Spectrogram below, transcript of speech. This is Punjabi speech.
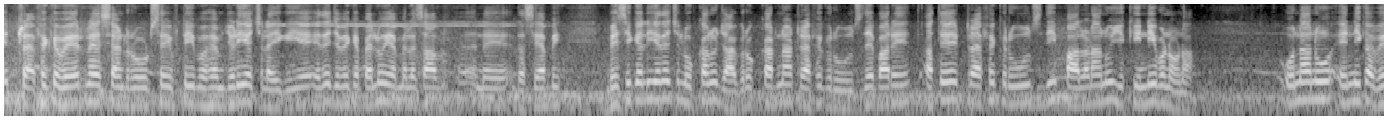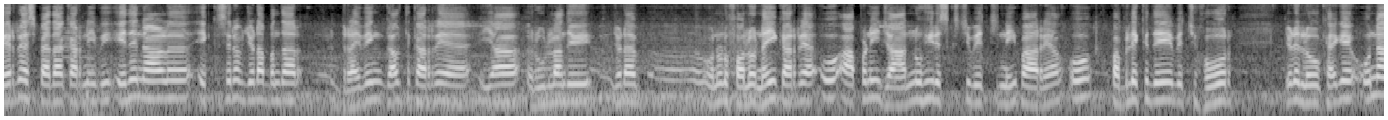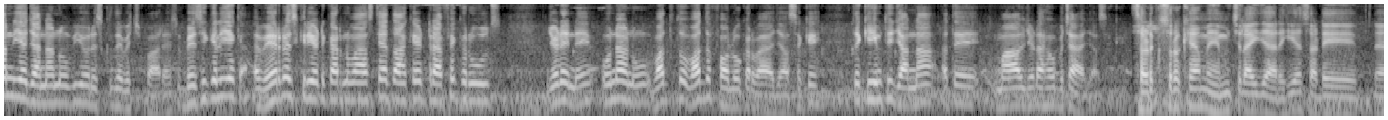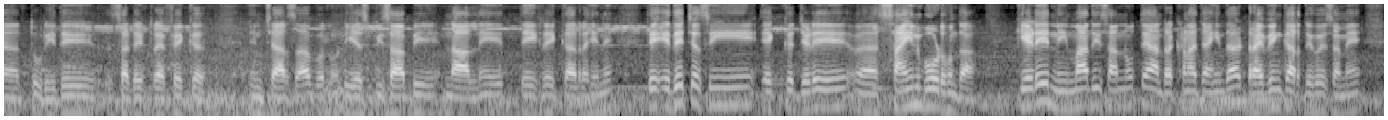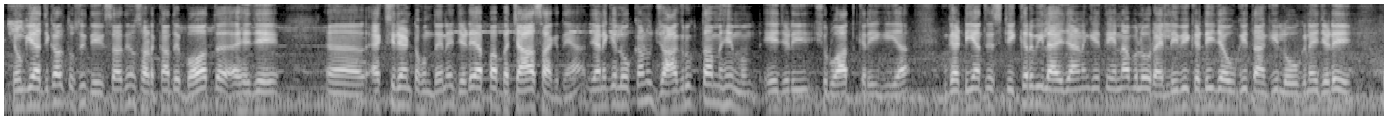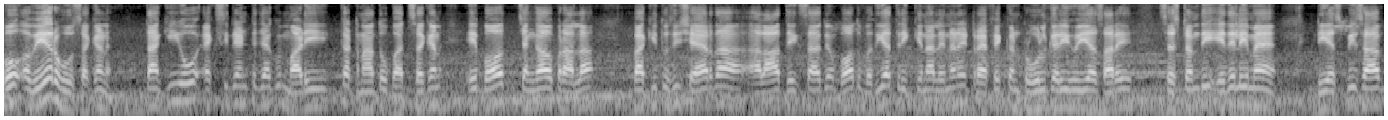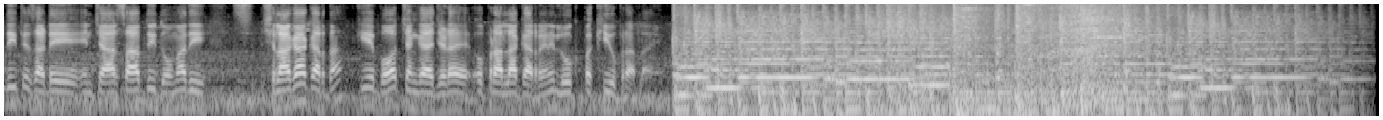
ਇਹ traffic awareness and road safety ਮੁਹਿੰਮ ਜਿਹੜੀ ਹੈ ਚਲਾਈ ਗਈ ਹੈ, ਇਹਦੇ ਜਿਵੇਂ ਕਿ ਪਹਿਲੋਂ ਹੀ ਐਮਐਲਏ ਸਾਹਿਬ ਨੇ ਦੱਸਿਆ ਵੀ ਬੇਸਿਕਲੀ ਇਹਦੇ ਚ ਲੋਕਾਂ ਨੂੰ ਜਾਗਰੂਕ ਕਰਨਾ ਟ੍ਰੈਫਿਕ ਰੂਲਸ ਦੇ ਬਾਰੇ ਅਤੇ ਟ੍ਰੈਫਿਕ ਰੂਲਸ ਦੀ ਪਾਲਣਾ ਨੂੰ ਯਕੀਨੀ ਬਣਾਉਣਾ। ਉਹਨਾਂ ਨੂੰ ਇੰਨੀ ਕੁ ਅਵੇਅਰਨੈਸ ਪੈਦਾ ਕਰਨੀ ਵੀ ਇਹਦੇ ਨਾਲ ਇੱਕ ਸਿਰਫ ਜਿਹੜਾ ਬੰਦਾ ਡਰਾਈਵਿੰਗ ਗਲਤ ਕਰ ਰਿਹਾ ਹੈ ਜਾਂ ਰੂਲਾਂ ਦੀ ਜਿਹੜਾ ਉਹਨਾਂ ਨੂੰ ਫੋਲੋ ਨਹੀਂ ਕਰ ਰਿਹਾ, ਉਹ ਆਪਣੀ ਜਾਨ ਨੂੰ ਹੀ ਰਿਸਕ 'ਚ ਵਿੱਚ ਨਹੀਂ ਪਾ ਰਿਹਾ, ਉਹ ਪਬਲਿਕ ਦੇ ਵਿੱਚ ਹੋਰ ਜਿਹੜੇ ਲੋਕ ਹੈਗੇ, ਉਹਨਾਂ ਦੀਆਂ ਜਾਨਾਂ ਨੂੰ ਵੀ ਉਹ ਰਿਸਕ ਦੇ ਵਿੱਚ ਪਾ ਰਿਹਾ ਸੋ ਬੇਸਿਕਲੀ ਇੱਕ ਅਵੇਅਰਨੈਸ ਕ੍ਰੀਏਟ ਕਰਨ ਵਾਸਤੇ ਹੈ ਤਾਂ ਕਿ ਟ੍ਰੈਫਿਕ ਰੂਲਸ ਜਿਹੜੇ ਨੇ, ਉਹਨਾਂ ਨੂੰ ਵੱਧ ਤੋਂ ਵੱਧ ਫੋਲੋ ਕਰਵਾਇਆ ਜਾ ਸਕੇ ਤੇ ਕੀਮਤੀ ਜਾਨਾਂ ਅਤੇ ਮਾਲ ਜਿਹੜਾ ਹੈ ਉਹ ਬਚਾਇਆ ਜਾ ਸਕੇ। ਸੜਕ ਸੁਰੱਖਿਆ ਮੁਹਿੰਮ ਚਲਾਈ ਜਾ ਰਹੀ ਹੈ। ਸਾਡੇ ਧੂਰੀ ਦੇ ਸਾਡੇ ਟ੍ਰੈਫਿਕ ਇੰਚਾਰਜ ਸਾਹਿਬ ਵੱਲੋਂ, ਡੀਐਸਪੀ ਸਾਹਿਬ ਵੀ ਨਾਲ ਨੇ ਦੇਖ ਰੇਖ ਕਰ ਰਹੇ ਨੇ ਤੇ ਇਹਦੇ ਚ ਅਸੀਂ ਇੱਕ ਜਿਹੜੇ ਸਾਈਨ ਬੋਰਡ ਹੁੰਦਾ ਕਿਹੜੇ ਨਿਯਮਾਂ ਦੀ ਸਾਨੂੰ ਧਿਆਨ ਰੱਖਣਾ ਚਾਹੀਦਾ ਡਰਾਈਵਿੰਗ ਕਰਦੇ ਹੋਏ ਸਮੇਂ? ਕਿਉਂਕਿ ਅੱਜ ਕੱਲ ਤੁਸੀਂ ਦੇਖ ਸਕਦੇ ਹੋ ਸੜਕਾਂ ਤੇ ਬਹੁਤ ਇਹੋ ਜਿਹੇ ਐਕਸੀਡੈਂਟ ਹੁੰਦੇ ਨੇ ਜਿਹੜੇ ਆਪਾਂ ਬਚਾ ਸਕਦੇ ਹਾਂ। ਯਾਨੀ ਕਿ ਲੋਕਾਂ ਨੂੰ ਜਾਗਰੂਕਤਾ ਮੁਹਿੰਮ ਇਹ ਜਿਹੜੀ ਸ਼ੁਰੂਆਤ ਕਰੀ ਗਈ ਆ। ਗੱਡੀਆਂ ਤੇ ਸਟicker ਵੀ ਲਾਏ ਜਾਣਗੇ ਤੇ ਇਹਨਾਂ ਵੱਲੋਂ ਰੈਲੀ ਵੀ ਕੱਢੀ ਜਾਊਗੀ ਤਾਂ ਕਿ ਲੋਕ ਨੇ ਜਿਹੜੇ ਉਹ ਅਵੇਅਰ ਹੋ ਸਕਣ, ਤਾਂ ਕਿ ਉਹ ਐਕਸੀਡੈਂਟ ਜਾਂ ਕੋਈ ਮਾੜੀ ਘਟਨਾ ਤੋਂ ਬਚ ਸਕਣ। ਇਹ ਬਹੁਤ ਚੰਗਾ ਉਪਰਾਲਾ ਬਾਕੀ ਤੁਸੀਂ ਸ਼ਹਿਰ ਦਾ ਹਾਲਾਤ ਦੇਖ ਸਕਦੇ ਹੋ, ਬਹੁਤ ਵਧੀਆ ਤਰੀਕੇ ਨਾਲ ਇਹਨਾਂ ਨੇ ਟ੍ਰੈਫਿਕ ਕੰਟਰੋਲ ਕਰੀ ਹੋਈ ਆ ਸਾਰੇ ਸਿਸਟਮ ਦੀ। ਇਹਦੇ ਲਈ ਮੈਂ ਡੀਐਸਪੀ ਸਾਹਿਬ ਦੀ ਤੇ ਸਾਡੇ ਇੰਚਾਰਜ ਸਾਹਿਬ ਦੀ ਦੋਵਾਂ ਦੀ ਸ਼ਲਾਘਾ ਕਰਦਾ ਕਿ ਇਹ ਬਹੁਤ ਚੰਗਾ ਜਿਹੜਾ ਉਪਰਾਲਾ ਕਰ ਰਹੇ ਨੇ, ਲੋਕ ਪੱਖੀ ਉਪਰਾਲਾ ਹੈ।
